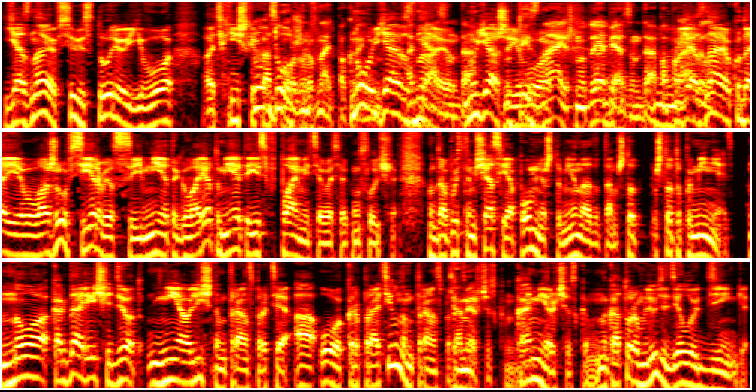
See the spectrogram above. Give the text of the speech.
я знаю всю историю его технических ну, осмотров. должен знать, по крайней мере. Ну, я обязан, знаю. Да. Ну, я же ну, его... Ты знаешь, но ты обязан, да, по правилам. Я знаю, куда я его вожу, в сервис, и мне это говорят, у меня это есть в памяти, во всяком случае. Вот, допустим, сейчас я помню, что мне надо там что-то поменять. Но когда речь идет не о личном транспорте, а о корпоративном транспорте... Коммерческом. Да. Коммерческом, на котором люди делают деньги.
